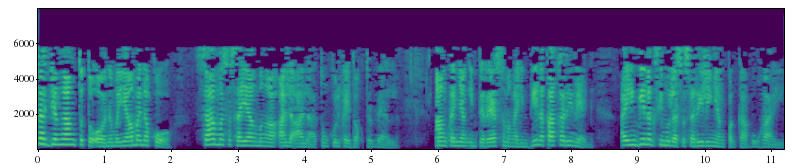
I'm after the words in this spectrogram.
Sadyang ngang totoo na mayaman ako sa masasayang mga alaala tungkol kay Dr. Bell. Ang kanyang interes sa mga hindi nakakarinig ay hindi nagsimula sa sarili niyang pagkabuhay.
